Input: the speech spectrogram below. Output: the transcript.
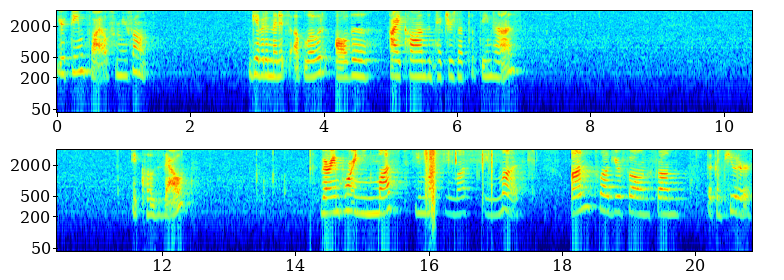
your theme file from your phone. Give it a minute to upload all the icons and pictures that the theme has. It closes out. Very important, you must, you must, you must, you must unplug your phone from the computer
